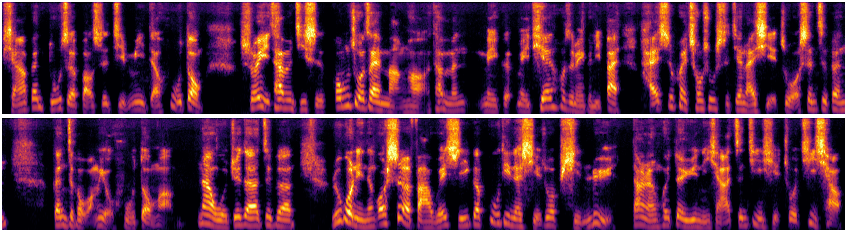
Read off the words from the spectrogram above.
想要跟读者保持紧密的互动，所以他们即使工作再忙哈，他们每个每天或者每个礼拜还是会抽出时间来写作，甚至跟跟这个网友互动啊。那我觉得这个，如果你能够设法维持一个固定的写作频率，当然会对于你想要增进写作技巧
